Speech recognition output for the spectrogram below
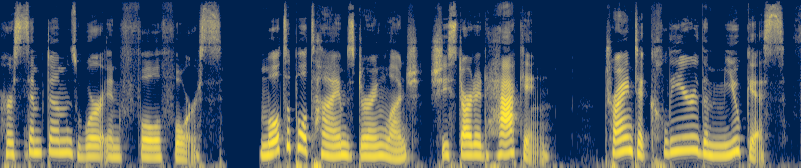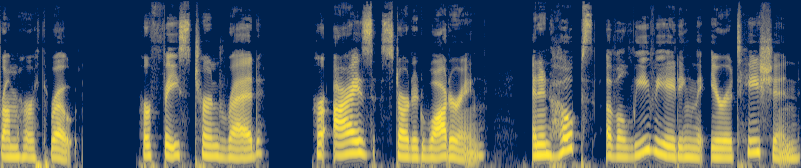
her symptoms were in full force. Multiple times during lunch, she started hacking, trying to clear the mucus from her throat. Her face turned red, her eyes started watering, and in hopes of alleviating the irritation,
